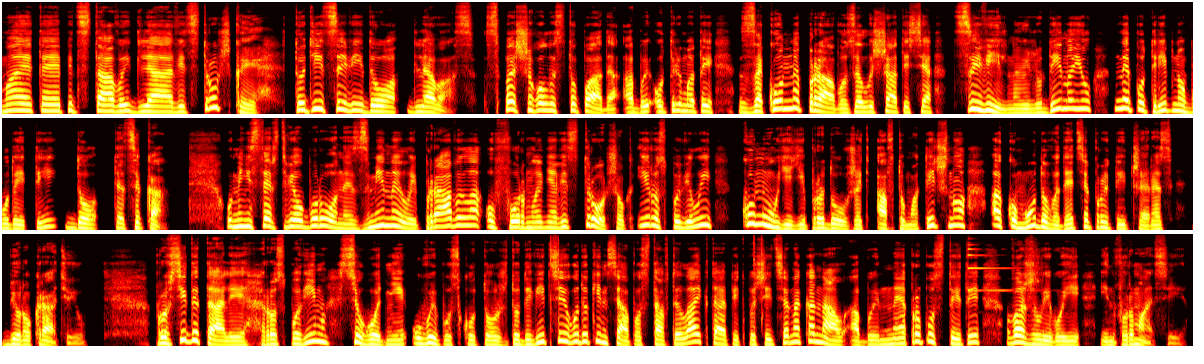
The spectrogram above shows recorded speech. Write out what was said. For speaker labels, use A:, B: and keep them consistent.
A: Маєте підстави для відстрочки? Тоді це відео для вас. З 1 листопада, аби отримати законне право залишатися цивільною людиною, не потрібно буде йти до ТЦК. У Міністерстві оборони змінили правила оформлення відстрочок і розповіли, кому її продовжать автоматично, а кому доведеться пройти через бюрократію. Про всі деталі розповім сьогодні у випуску. Тож додивіться його до кінця, поставте лайк та підпишіться на канал, аби не пропустити важливої інформації.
